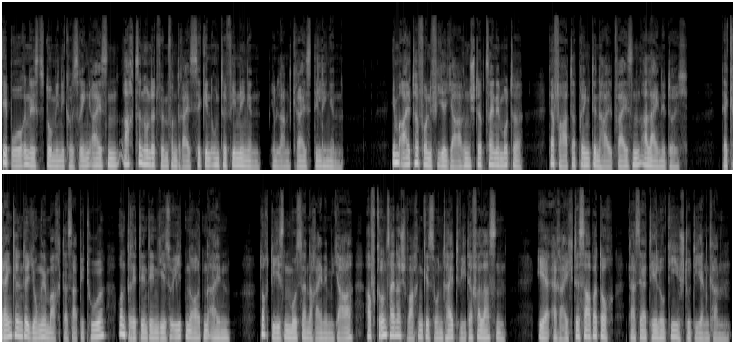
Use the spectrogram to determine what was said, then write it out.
Geboren ist Dominikus Ringeisen 1835 in Unterfinningen im Landkreis Dillingen. Im Alter von vier Jahren stirbt seine Mutter, der Vater bringt den Halbwaisen alleine durch. Der kränkelnde Junge macht das Abitur und tritt in den Jesuitenorden ein, doch diesen muss er nach einem Jahr aufgrund seiner schwachen Gesundheit wieder verlassen. Er erreicht es aber doch, dass er Theologie studieren kann.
